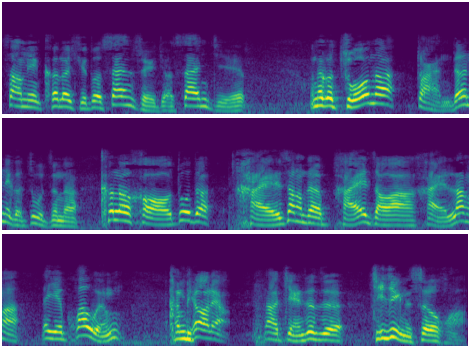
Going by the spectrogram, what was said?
上面刻了许多山水，叫山节；那个琢呢，短的那个柱子呢，刻了好多的海上的海藻啊、海浪啊那些花纹，很漂亮，那简直是极尽奢华。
